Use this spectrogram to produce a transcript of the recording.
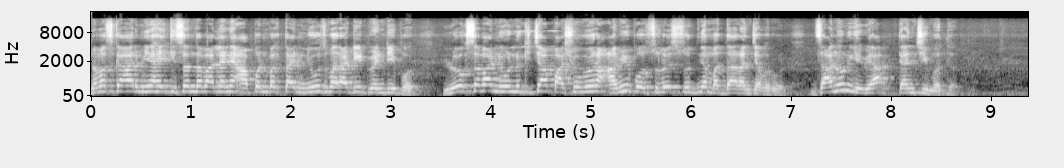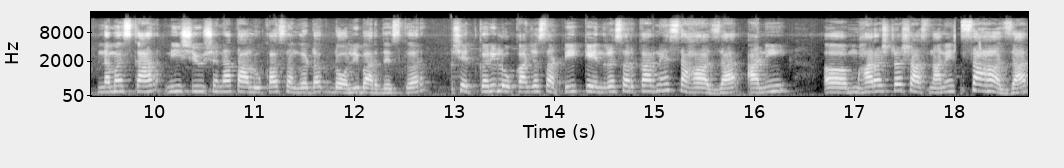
नमस्कार मी आहे किसन दबाल्याने आपण बघताय news Marathi twenty four. Lok Sabha निवडणुकीच्या पार्श्वभूमीवर आम्ही पोहोचलोय सुज्ञ मतदारांच्या बरोबर. जाणून घेऊया त्यांची मतं. नमस्कार मी शिवसेना तालुका संघटक डॉली बारदेसकर. शेतकरी लोकांच्यासाठी केंद्र सरकारने सहा हजार आणि अ, महाराष्ट्र शासनाने सहा हजार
